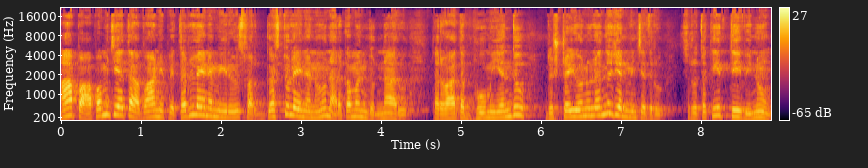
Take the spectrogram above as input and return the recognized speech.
ఆ పాపము చేత వాని పితరులైన మీరు స్వర్గస్థులైనను నరకమందున్నారు. తర్వాత భూమి యందు దుష్టయోనులందు జన్మించదురు. శృతకీర్తి విను.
